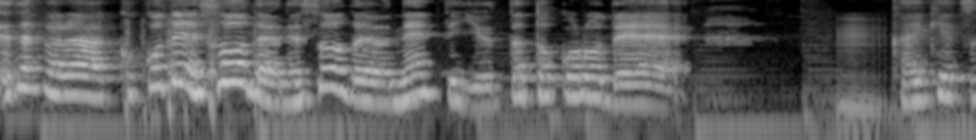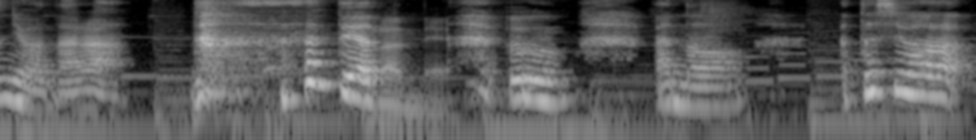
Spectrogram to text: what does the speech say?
えだからここで「そうだよねそうだよね」って言ったところでうん。解決にはならん。ってやっなんね。うん。あの私は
